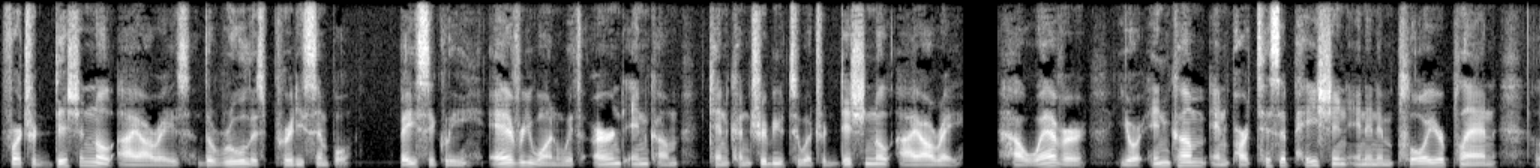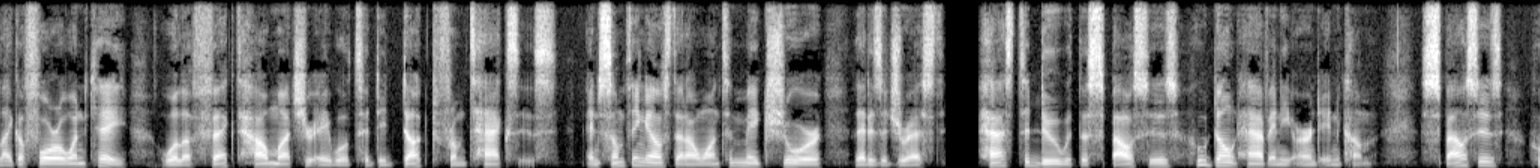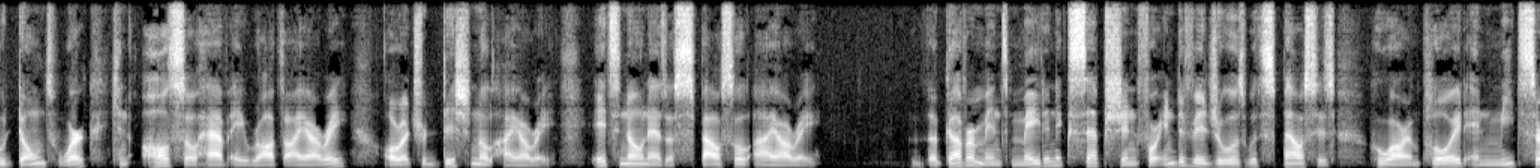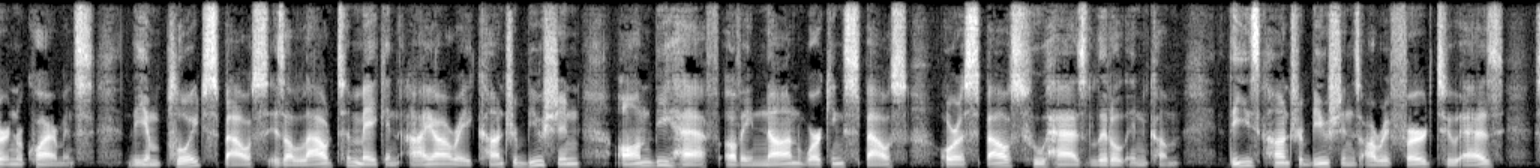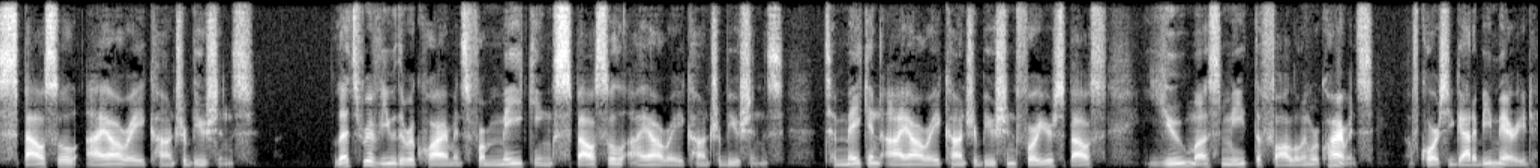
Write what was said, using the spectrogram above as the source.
For traditional IRAs, the rule is pretty simple. Basically, everyone with earned income can contribute to a traditional IRA. However, your income and participation in an employer plan like a 401k will affect how much you're able to deduct from taxes. And something else that I want to make sure that is addressed has to do with the spouses who don't have any earned income. Spouses who don't work can also have a Roth IRA or a traditional IRA. It's known as a spousal IRA the government made an exception for individuals with spouses who are employed and meet certain requirements. The employed spouse is allowed to make an IRA contribution on behalf of a non working spouse or a spouse who has little income. These contributions are referred to as spousal IRA contributions. Let's review the requirements for making spousal IRA contributions to make an IRA contribution for your spouse, you must meet the following requirements. Of course, you got to be married,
